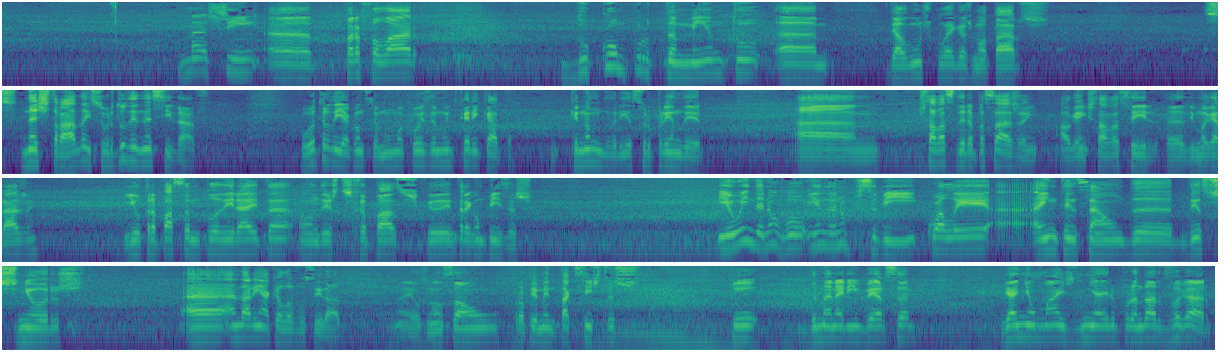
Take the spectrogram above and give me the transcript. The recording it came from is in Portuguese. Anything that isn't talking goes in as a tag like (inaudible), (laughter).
Mas sim uh, para falar do comportamento de alguns colegas motares na estrada e sobretudo na cidade. O outro dia aconteceu-me uma coisa muito caricata que não me deveria surpreender. Ah, estava a ceder a passagem alguém que estava a sair uh, de uma garagem e ultrapassa-me pela direita onde estes rapazes que entregam pizzas. Eu ainda não vou, ainda não percebi qual é a, a intenção de, desses senhores a andarem àquela velocidade. Eles não são propriamente taxistas que, de maneira inversa, ganham mais dinheiro por andar devagar.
